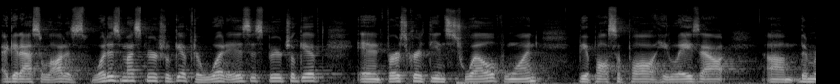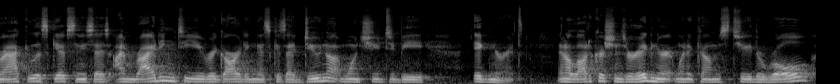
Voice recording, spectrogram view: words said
I get asked a lot is, "What is my spiritual gift?" or "What is a spiritual gift?" In 1 Corinthians 12, 1, the Apostle Paul he lays out um, the miraculous gifts, and he says, I'm writing to you regarding this because I do not want you to be ignorant. And a lot of Christians are ignorant when it comes to the role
